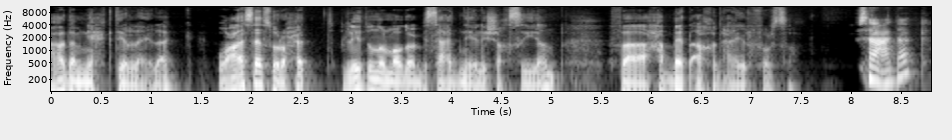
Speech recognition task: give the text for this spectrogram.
هذا منيح كتير لإلك. وعلى أساسه رحت لقيت إنه الموضوع بيساعدني إلي شخصياً فحبيت آخذ هاي الفرصة. ساعدك؟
